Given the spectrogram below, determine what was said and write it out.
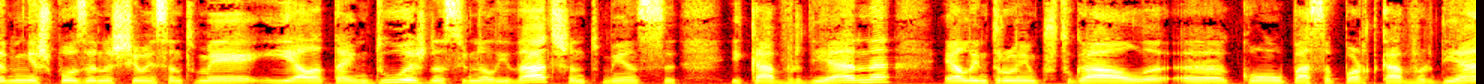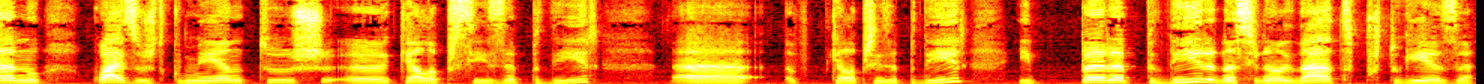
a minha esposa nasceu em Santo Tomé e ela tem duas nacionalidades, santomense e cabo-verdiana. Ela entrou em Portugal uh, com o passaporte cabo-verdiano. Quais os documentos uh, que ela precisa pedir? Que ela precisa pedir e para pedir a nacionalidade portuguesa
